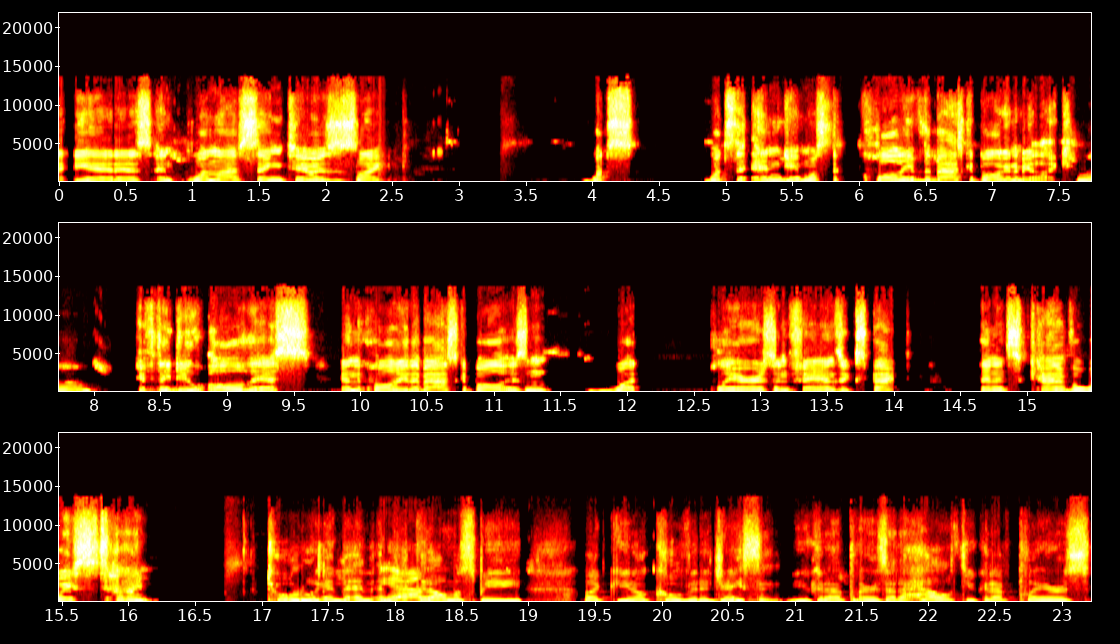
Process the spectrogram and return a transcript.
idea it is. And one last thing too is, is like, what's what's the end game? What's the quality of the basketball going to be like? Hmm. If they do all this and the quality of the basketball isn't what players and fans expect, then it's kind of a waste of time. Totally. And, and, and Yeah. that could almost be like, you know, COVID adjacent. You could have players out of health. You could have players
